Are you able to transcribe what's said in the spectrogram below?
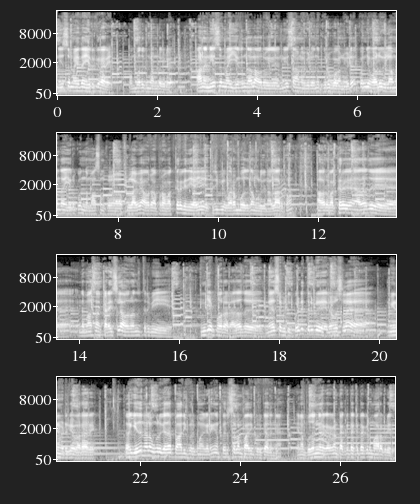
நீசமாய் தான் இருக்கிறாரே. ஒம்பதுக்கு பன்னெண்டு ஆனால் நீசமாய் இருந்தாலும் அவர் நீசான வீடு வந்து குரு பகவான் வீடு. கொஞ்சம் வலு இல்லாமல் தான் இருக்கும். இந்த மாதம் ஃபுல்லாகவே அவர் அப்புறம் வக்கரகதியாகி திருப்பி வரும்போது தான் உங்களுக்கு நல்லாயிருக்கும் அவர் வக்கர அதாவது இந்த மாதம் கடைசியில் அவர் வந்து திருப்பி இங்கே போகிறாரு அதாவது மேச வீட்டுக்கு போயிட்டு திருப்பி ரிவர்ஸில் மீன வீட்டுக்கே வராரு. இதனால் உங்களுக்கு எதாவது பாதிப்பு இருக்குமா கேட்டிங்கன்னா பெருசெல்லாம் பாதிப்பு இருக்காதுங்க. ஏன்னா புதங்கிற கிரகம் டக்கு டக்கு டக்குன்னு மாறக்கூடியது.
